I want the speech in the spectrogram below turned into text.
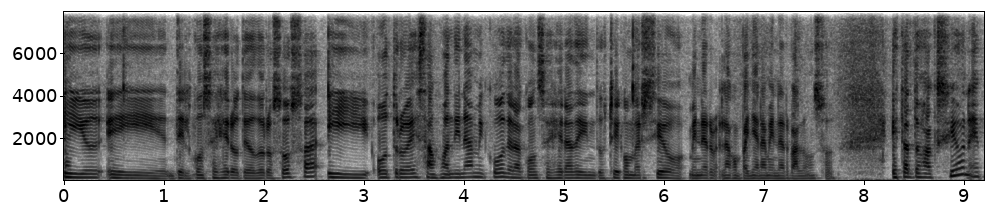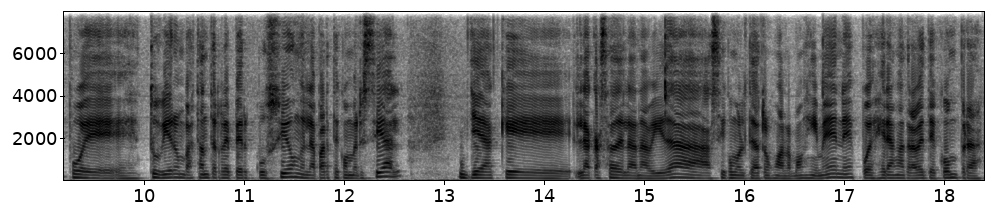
y, del consejero Teodoro Sosa y otro es San Juan Dinámico de la consejera de Industria y Comercio, la compañera Minerva Alonso. Estas dos acciones pues tuvieron bastante repercusión en la parte comercial ya que la Casa de la Navidad, así como el Teatro Juan Ramón Jiménez, pues eran a través de compras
